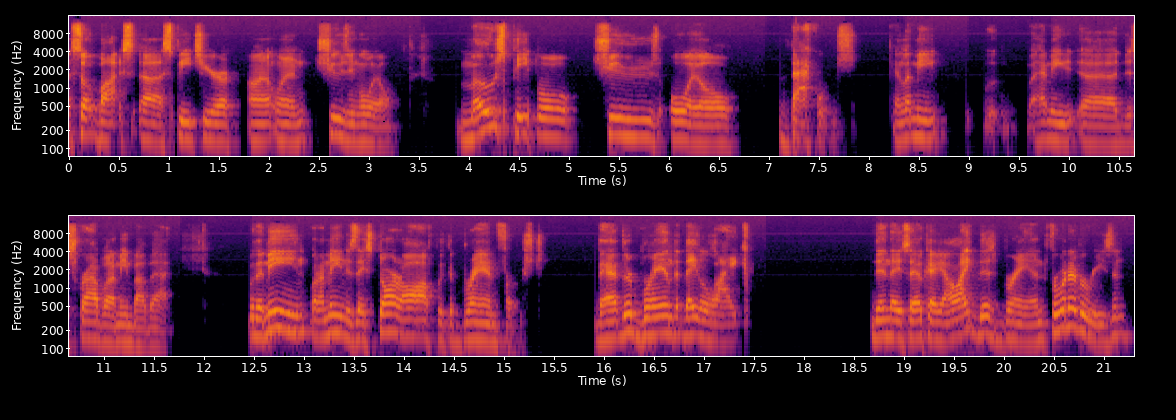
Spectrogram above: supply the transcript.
soapbox uh, speech here on, when choosing oil. Most people choose oil backwards, and let me have me uh, describe what I mean by that. What I mean, what I mean is they start off with the brand first. They have their brand that they like. Then they say, okay, I like this brand for whatever reason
